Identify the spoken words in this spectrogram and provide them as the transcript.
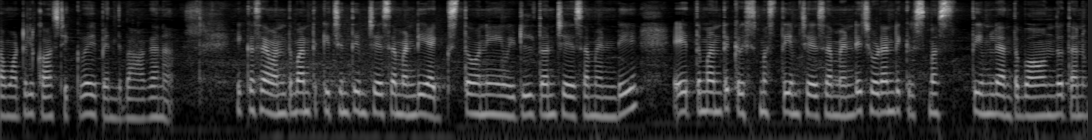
టమాటాలు కాస్ట్ ఎక్కువ అయిపోయింది బాగాన. ఇక సెవెంత్ మంత్ కిచెన్ థీమ్ చేసామండి. ఎగ్స్తోని వీటితో చేసామండి. ఎయిత్ మంత్ క్రిస్మస్ థీమ్ చేసామండి. చూడండి క్రిస్మస్ థీమ్లో ఎంత బాగుందో తను.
